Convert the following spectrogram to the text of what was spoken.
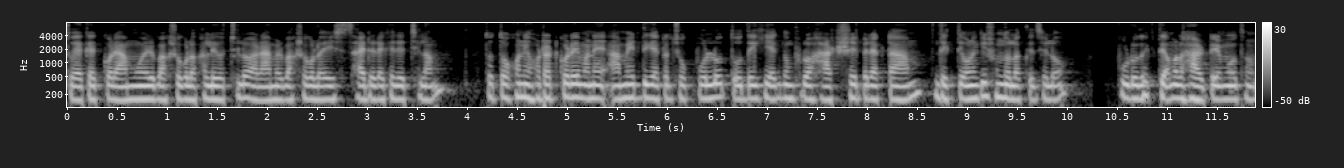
তো এক এক করে আমের বাক্সগুলো খালি হচ্ছিল, আর আমের বাক্সগুলো এই সাইডে রেখে দিচ্ছিলাম। তো তখনই হঠাৎ করে মানে আমের দিকে একটা চোখ পড়ল। তো দেখি একদম পুরো হার্ট শেপের একটা আম। দেখতে অনেকই সুন্দর লাগতেছিল। পুরো দেখতে আমার হার্টের মতন।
